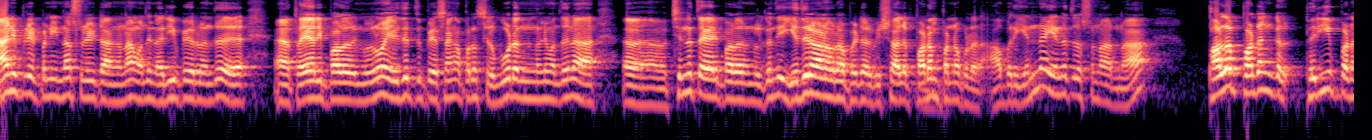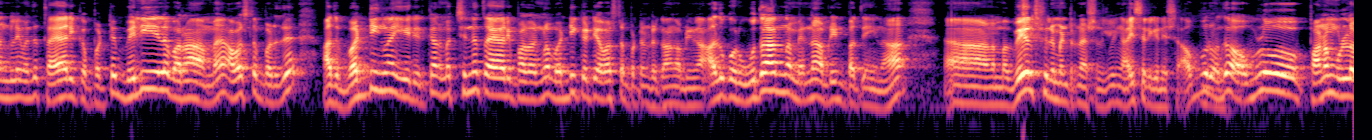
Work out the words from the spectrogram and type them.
மேனிப்புலேட் பண்ணி என்ன சொல்லிட்டாங்கன்னா வந்து நிறைய பேர் வந்து தயாரிப்பாளர்களும் எதிர்த்து பேசுகிறாங்க அப்புறம் சில ஊடகங்களையும் வந்து நான், சின்ன தயாரிப்பாளர்களுக்கு வந்து எதிரானவராக போயிட்டார் விஷால் படம் பண்ணக்கூடாது. அவர் என்ன எண்ணத்தில் சொன்னார்னா பல படங்கள் பெரிய படங்களே வந்து தயாரிக்கப்பட்டு வெளியில் வராமல் அவஸ்தைப்படுது. அது வட்டிங்கெலாம் ஏறி இருக்கு. அந்த மாதிரி சின்ன தயாரிப்பாளர்களும் வட்டி கட்டி அவஸ்தைப்பட்டு இருக்காங்க அப்படின்னா அதுக்கு ஒரு உதாரணம் என்ன அப்படின்னு பார்த்தீங்கன்னா நம்ம வேல்ஸ் ஃபிலிம் இன்டர்நேஷனல் ஐஸ்வரி கணேஷ். அவர் வந்து அவ்வளோ பணம் உள்ள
